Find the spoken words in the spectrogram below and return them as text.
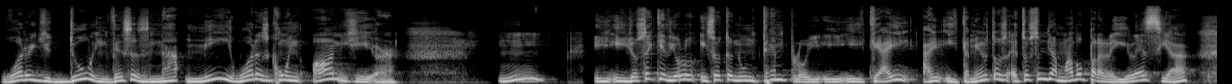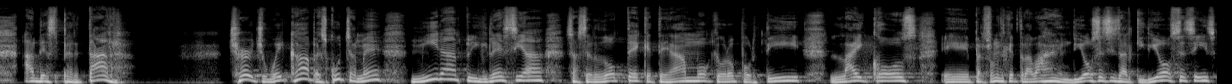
What are you doing? This is not me. What is going on here? ¿Mm? Y, yo sé que Dios hizo esto en un templo y, que hay, hay, y también esto, esto es un llamado para la iglesia a despertar. Church, wake up, escúchame. Mira tu iglesia, sacerdote que te amo, que oro por ti, laicos, eh, personas que trabajan en diócesis, arquidiócesis.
